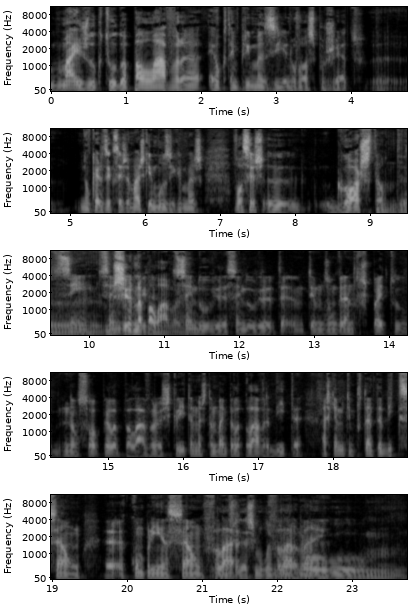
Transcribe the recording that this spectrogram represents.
mais do que tudo, a palavra é o que tem primazia no vosso projeto? Não quero dizer que seja mais que a música, mas vocês uh, gostam de Sim, mexer dúvida, na palavra. Sem dúvida, sem dúvida. Temos um grande respeito não só pela palavra escrita, mas também pela palavra dita. Acho que é muito importante a dicção, a, a compreensão, falar, falar bem. O, o,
